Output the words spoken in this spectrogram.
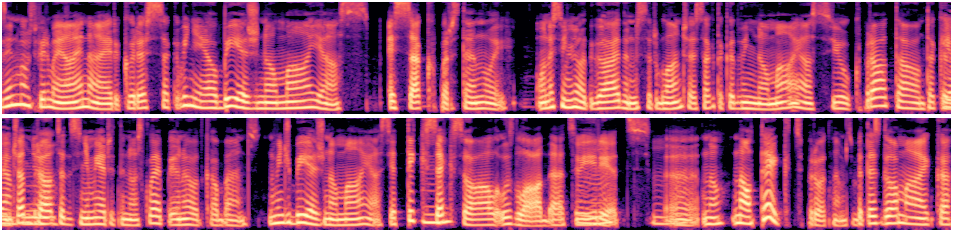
zinu, mums pirmajā ainā ir, kur es saku, viņa jau bieži nav mājās. Es saku par Stanley. Un es viņu ļoti gaidu, un es ar Blančai saku, kad viņa nav mājās, jūka prātā, un tā, kad Jā. jā, viņš atbrauc, tad es viņam ieritinos klēpī un raud kā bērns. Nu, viņš bieži nav mājās. Ja tik Mm. mm. seksuāli uzlādēts vīrietis, Mm. mm. uh, nu, nav teikts, protams, bet es domāju, ka,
